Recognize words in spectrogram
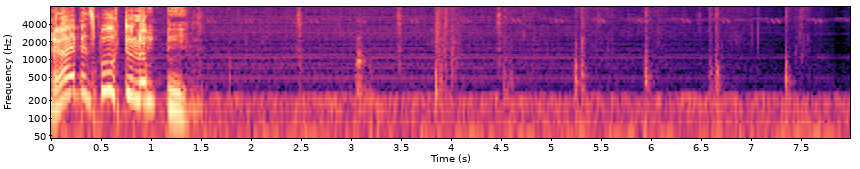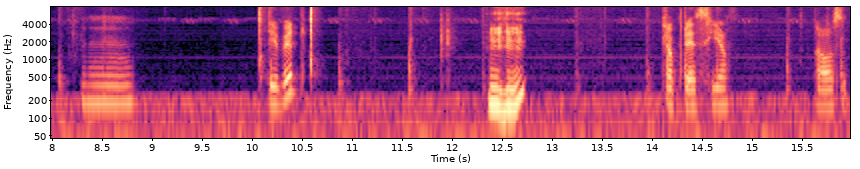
Schreib ins Buch, du Lumpen. Hm. David? Mhm. Ich glaube, der ist hier. Draußen.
